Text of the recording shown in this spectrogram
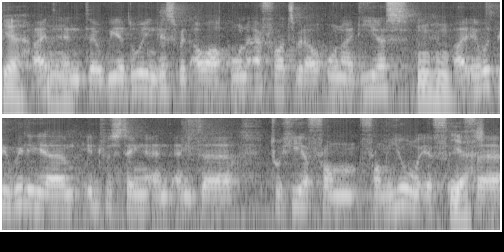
Yeah. Right. Mm. And uh, we are doing this with our own efforts, with our own ideas. Mm-hmm. Right? It would be really um, interesting and and uh, to hear from from you if yes. if, uh,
